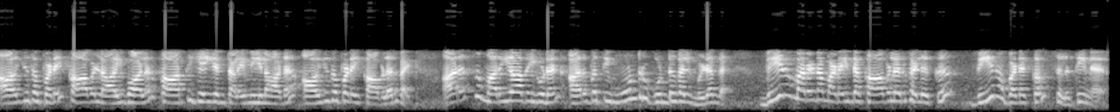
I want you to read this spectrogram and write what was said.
ஆயுதப்படை காவல் ஆய்வாளர் கார்த்திகேயன் தலைமையிலான ஆயுதப்படை காவலர்கள் அரசு மரியாதையுடன் அறுபத்தி மூன்று குண்டுகள் முழங்க வீரமரணம் அடைந்த காவலர்களுக்கு வீர வணக்கம் செலுத்தினர்.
